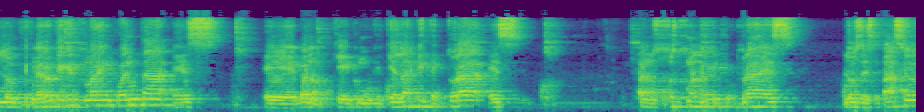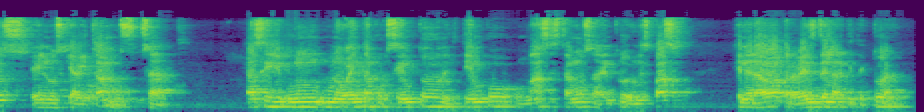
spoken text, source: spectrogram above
lo primero que hay que tomar en cuenta es, eh, bueno, que como que aquí la arquitectura es, para nosotros como la arquitectura es los espacios en los que habitamos, o sea, casi un 90% del tiempo o más estamos adentro de un espacio generado a través de la arquitectura,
